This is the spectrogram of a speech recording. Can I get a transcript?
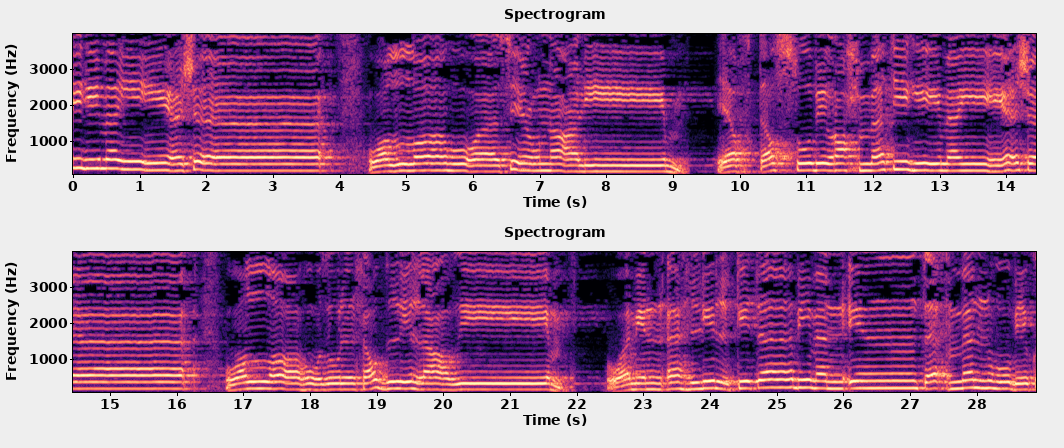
من يشاء والله واسع عليم. يختص برحمته من يشاء والله ذو الفضل العظيم. ومن أهل الكتاب من إن تأمنه بقنطار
